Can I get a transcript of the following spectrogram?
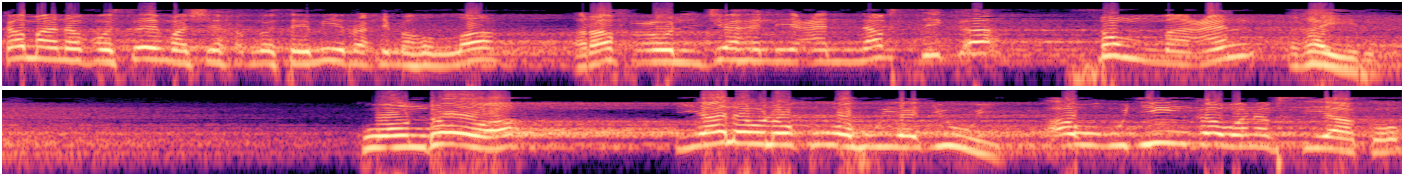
kama anavyosema Sheikh Ibn Uthaymeen rahimahullah raf'u al-jahli an nafsika thumma an ghairi kuondoa yale uliokuwa huyajui au ujinga wa nafsi yako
